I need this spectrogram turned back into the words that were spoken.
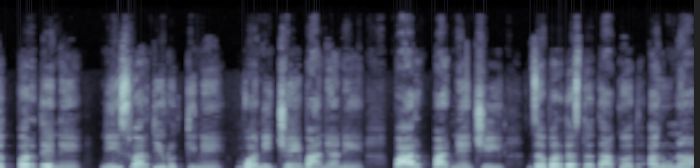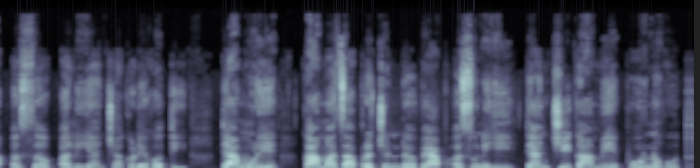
तत्परतेने निस्वार्थी वृत्तीने व निश्चयी बाण्याने पार पाडण्याची जबरदस्त ताकद अरुणा असफ अली यांच्याकडे होती. त्यामुळे कामाचा प्रचंड व्याप असूनही त्यांची कामे पूर्ण होत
